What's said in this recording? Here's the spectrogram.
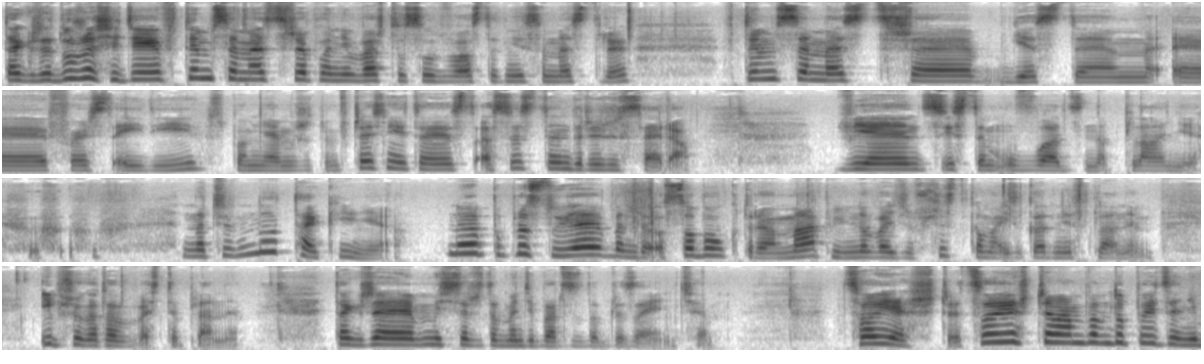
Także dużo się dzieje w tym semestrze, ponieważ to są dwa ostatnie semestry. W tym semestrze jestem e, First AD, wspomniałam już o tym wcześniej, to jest asystent reżysera, więc jestem u władzy na planie. Znaczy, no tak i nie. No po prostu ja będę osobą, która ma pilnować, że wszystko ma iść zgodnie z planem i przygotowywać te plany. Także myślę, że to będzie bardzo dobre zajęcie. Co jeszcze? Co jeszcze mam Wam do powiedzenia?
